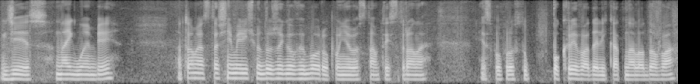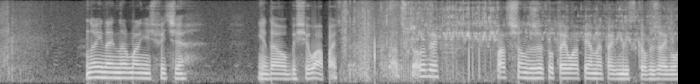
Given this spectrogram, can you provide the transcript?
gdzie jest najgłębiej. Natomiast też nie mieliśmy dużego wyboru, ponieważ z tamtej strony jest po prostu pokrywa delikatna lodowa. No i najnormalniej w świecie nie dałoby się łapać. Aczkolwiek patrząc, że tutaj łapiemy tak blisko brzegu,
